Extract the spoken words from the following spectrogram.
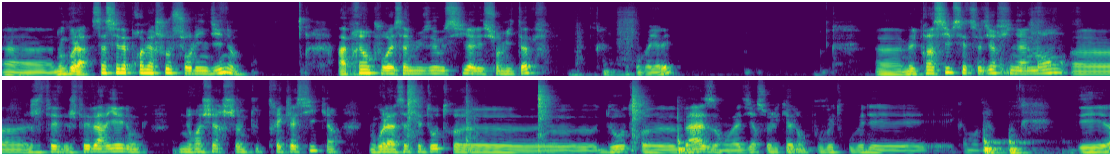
donc voilà, ça c'est la première chose sur LinkedIn. Après, on pourrait s'amuser aussi à aller sur Meetup. Donc on va y aller. Euh, mais le principe, c'est de se dire finalement, euh, je, fais, je fais varier donc une recherche toute très classique. Hein. Donc voilà, ça c'est d'autres euh, d'autres bases, on va dire, sur lesquelles on pouvait trouver des comment dire des,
